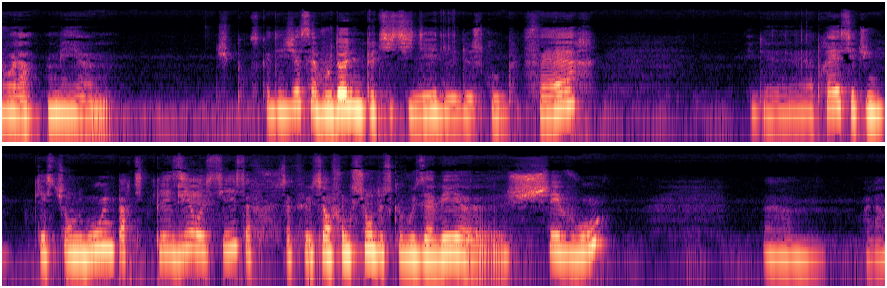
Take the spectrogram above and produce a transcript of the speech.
voilà, mais euh, je pense que déjà ça vous donne une petite idée de, ce qu'on peut faire. Après, c'est une question de goût, une partie de plaisir aussi. Ça, c'est en fonction de ce que vous avez euh, chez vous. Euh, voilà.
